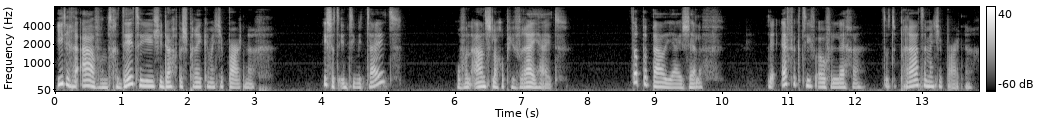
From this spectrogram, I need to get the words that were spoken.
Iedere avond gedetailleerd je dag bespreken met je partner. Is dat intimiteit of een aanslag op je vrijheid? Dat bepaal jij zelf. Leer effectief overleggen door te praten met je partner.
